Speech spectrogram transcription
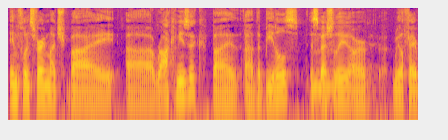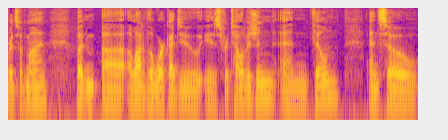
influenced very much by uh, rock music, by uh, the Beatles, especially, mm-hmm. are real favorites of mine. But uh, a lot of the work I do is for television and film, and so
